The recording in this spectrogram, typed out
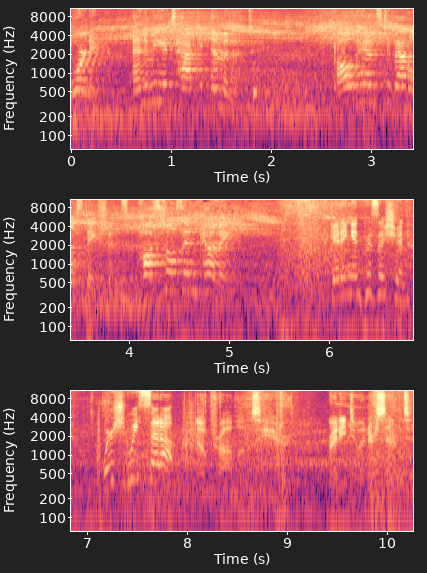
Warning, enemy attack imminent. All hands to battle stations. Hostiles incoming. Getting in position. Where should we set up? No problems here. Ready to intercept.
